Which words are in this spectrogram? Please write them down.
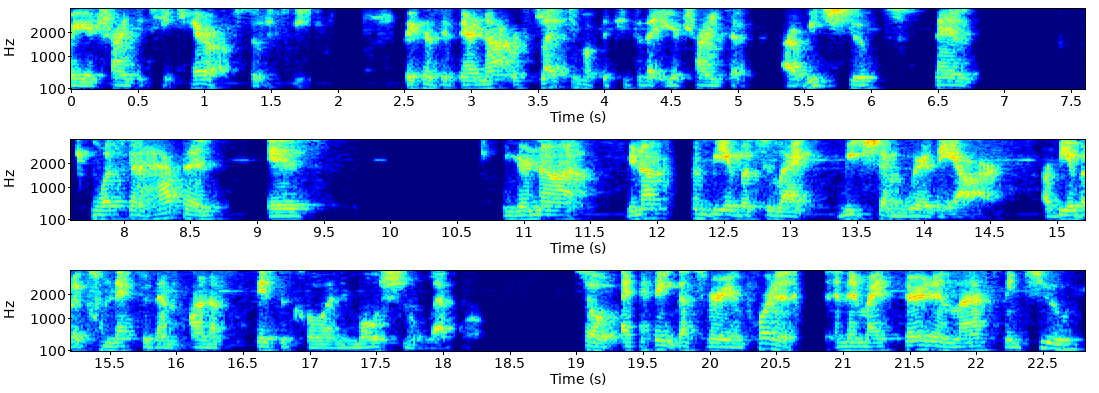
or you're trying to take care of, so to speak. Because if they're not reflective of the people that you're trying to reach to, then what's going to happen is you're not you're not going to be able to like reach them where they are or be able to connect with them on a physical and emotional level. So I think that's very important. And then my third and last thing too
